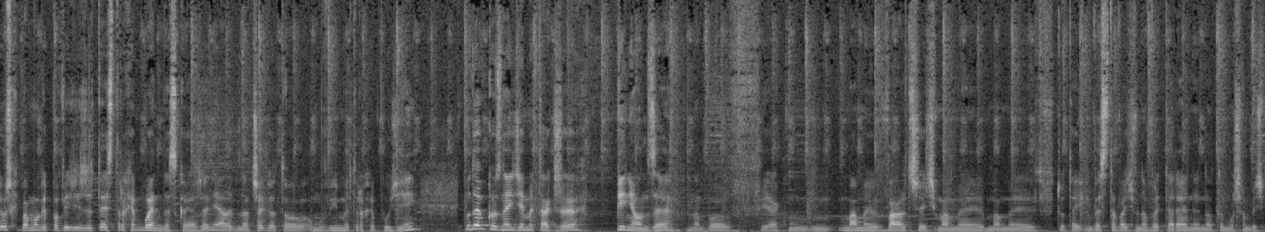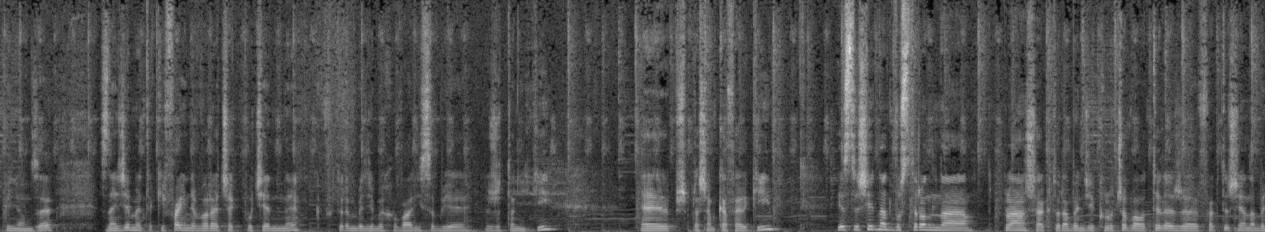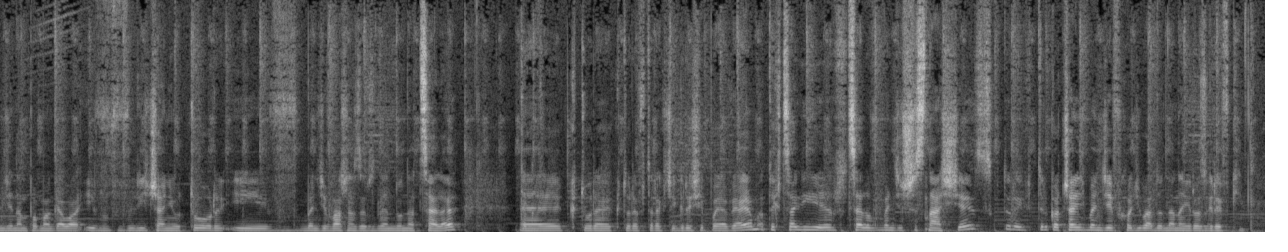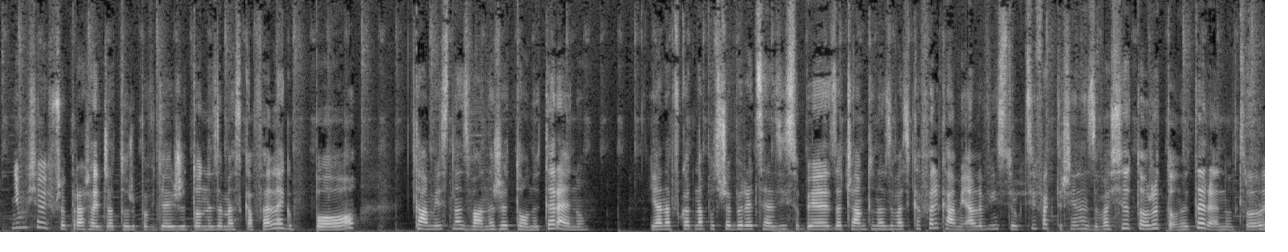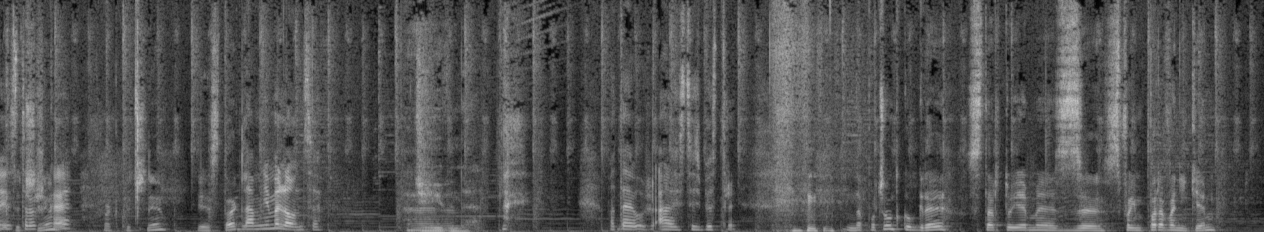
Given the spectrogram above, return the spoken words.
Już chyba mogę powiedzieć, że to jest trochę błędne skojarzenie, ale dlaczego to omówimy trochę później. W pudełku znajdziemy także pieniądze, no bo jak mamy walczyć, mamy, mamy tutaj inwestować w nowe tereny, no to muszą być pieniądze. Znajdziemy taki fajny woreczek płócienny, w którym będziemy chowali sobie żetoniki e, przepraszam, kafelki. Jest też jedna dwustronna plansza, która będzie kluczowa o tyle, że faktycznie ona będzie nam pomagała i w liczeniu tur, i w, będzie ważna ze względu na cele. Tak. E, które, które w trakcie gry się pojawiają, a tych celi, celów będzie 16, z których tylko część będzie wchodziła do danej rozgrywki. Nie musiałeś przepraszać za to, że powiedziałeś żetony zamiast kafelek, bo tam jest nazwane żetony terenu. Ja na przykład na potrzeby recenzji sobie zaczęłam to nazywać kafelkami, ale w instrukcji faktycznie nazywa się to żetony terenu, co faktycznie, jest troszkę... Faktycznie, jest tak. Dla mnie mylące. Dziwne. Mateusz, ale jesteś bystry. Na początku gry startujemy z swoim parawanikiem,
